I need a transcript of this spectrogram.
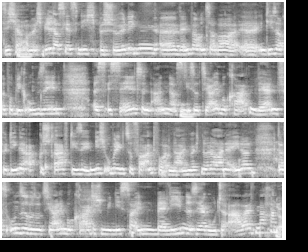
Sicher, aber ich will das jetzt nicht beschönigen. Äh, wenn wir uns aber äh, in dieser Republik umsehen, es ist selten anders. Die Sozialdemokraten werden für Dinge abgestraft, die sie nicht unbedingt zu verantworten haben. Ich möchte nur daran erinnern, dass unsere sozialdemokratischen Minister in Berlin eine sehr gute Arbeit machen. Ja.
